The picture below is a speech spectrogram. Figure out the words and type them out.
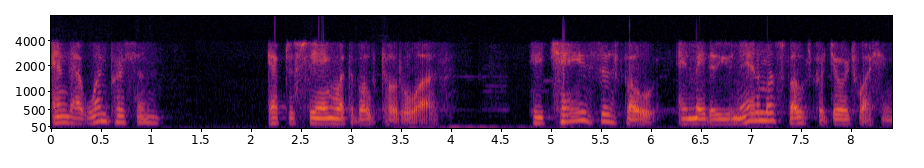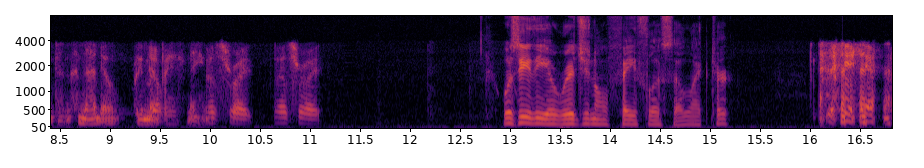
And that one person, after seeing what the vote total was, he changed his vote and made a unanimous vote for George Washington. And I don't remember Yep, his name. That's right. That's right. Was he the original faithless elector?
